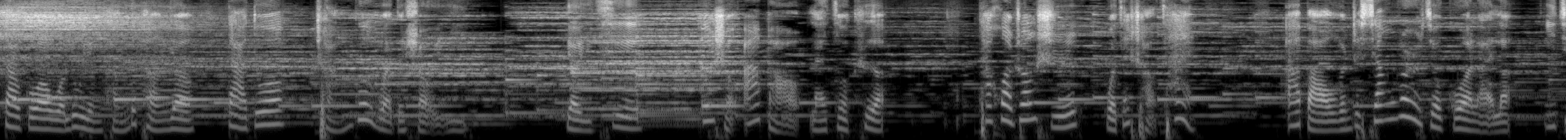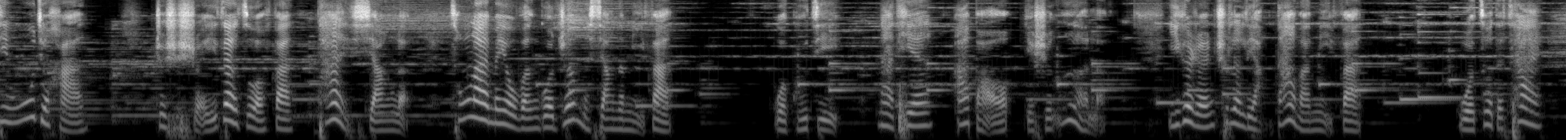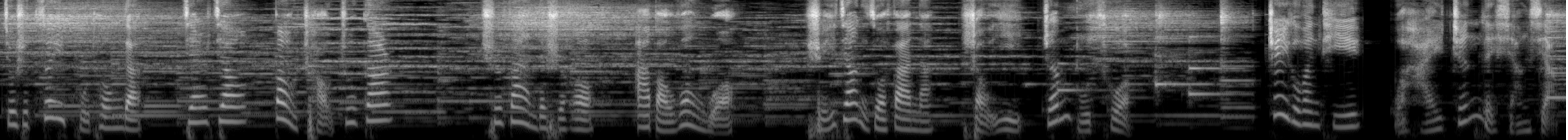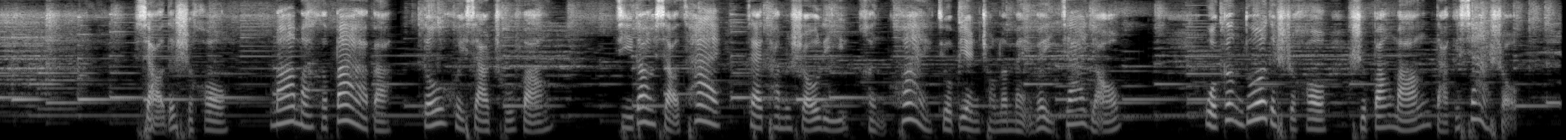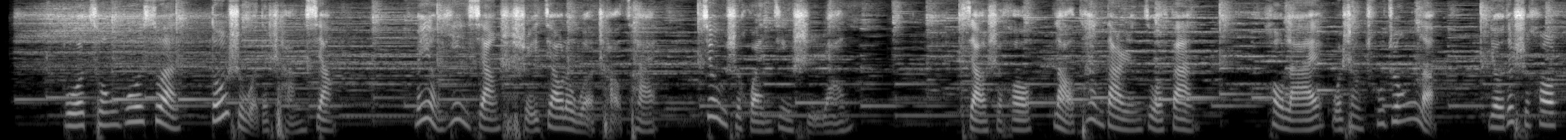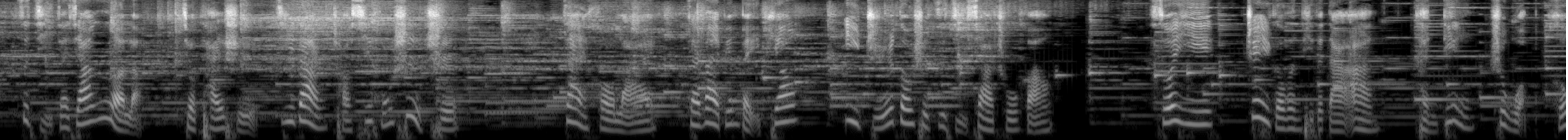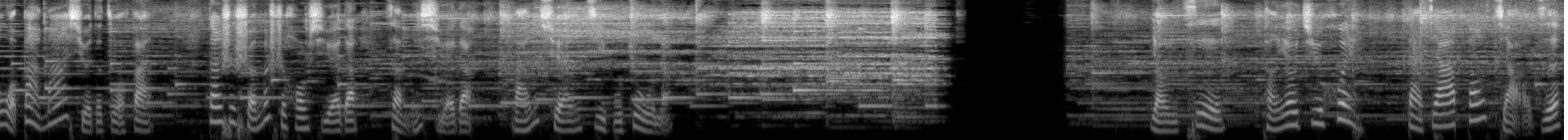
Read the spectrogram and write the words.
到过我录影棚的朋友大多尝过我的手艺。有一次，歌手阿宝来做客，他化妆时我在炒菜，阿宝闻着香味儿就过来了，一进屋就喊：“这是谁在做饭？太香了！”从来没有闻过这么香的米饭，我估计那天阿宝也是饿了，一个人吃了两大碗米饭。我做的菜就是最普通的尖椒爆炒猪肝。吃饭的时候，阿宝问我：“谁教你做饭呢？手艺真不错。”这个问题我还真得想想。小的时候。妈妈和爸爸都会下厨房，几道小菜在他们手里很快就变成了美味佳肴。我更多的时候是帮忙打个下手，剥葱剥蒜都是我的长项。没有印象是谁教了我炒菜，就是环境使然。小时候老看大人做饭，后来我上初中了，有的时候。自己在家饿了，就开始鸡蛋炒西红柿吃。再后来，在外边北漂，一直都是自己下厨房。所以这个问题的答案肯定是我和我爸妈学的做饭，但是什么时候学的，怎么学的，完全记不住了。有一次朋友聚会。大家包饺子，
